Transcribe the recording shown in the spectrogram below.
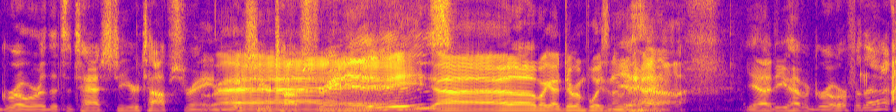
grower that's attached to your top strain. Which your top strain is? Yeah. Oh my God, Durban poison. I'm really. Yeah. Yeah, do you have a grower for that?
